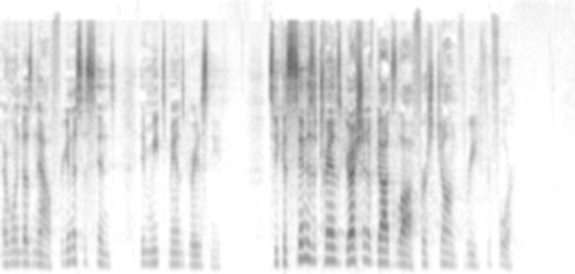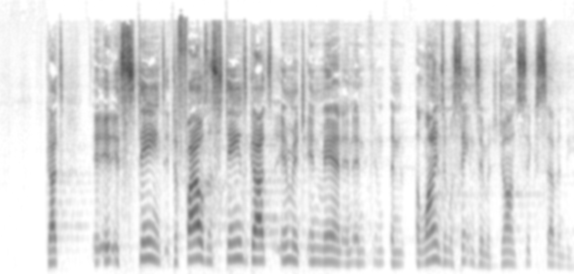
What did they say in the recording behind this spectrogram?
everyone does now. Forgiveness of sins, it meets man's greatest need. See, because sin is a transgression of God's law, 1 John 3 through 4. God's, it, it, stains, it defiles and stains God's image in man and, and, and aligns him with Satan's image. John 6 70.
